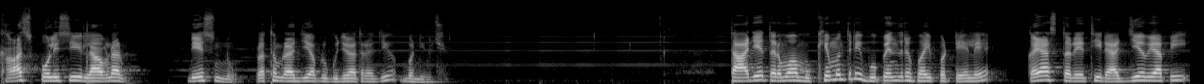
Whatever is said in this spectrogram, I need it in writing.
ખાસ પોલિસી લાવનાર દેશનું પ્રથમ રાજ્ય આપણું ગુજરાત રાજ્ય બન્યું છે. તાજેતરમાં મુખ્યમંત્રી ભૂપેન્દ્રભાઈ પટેલે કયા સ્તરેથી રાજ્યવ્યાપી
